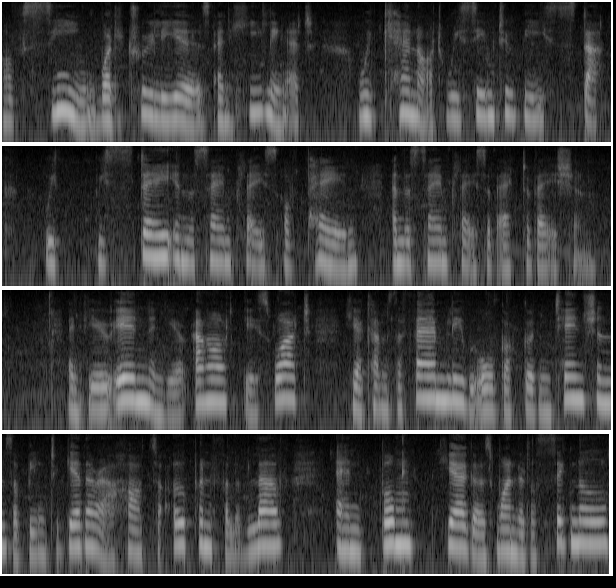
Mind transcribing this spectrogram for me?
of seeing what it truly is and healing it, we cannot. We seem to be stuck. We, we stay in the same place of pain and the same place of activation. And year in and year out, guess what? Here comes the family. We all got good intentions of being together. Our hearts are open, full of love. And boom, here goes one little signal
